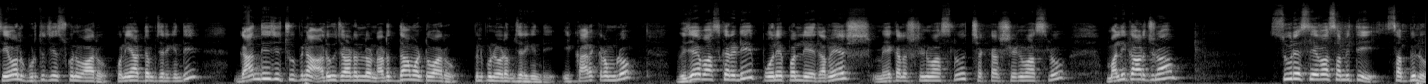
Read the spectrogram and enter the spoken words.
సేవలు గుర్తు చేసుకుని వారు కొనియాడడం జరిగింది. గాంధీజీ చూపిన అడుగుజాడల్లో నడుద్దామంటూ వారు పిలుపునివ్వడం జరిగింది. ఈ కార్యక్రమంలో విజయభాస్కర్ రెడ్డి పోలేపల్లి రమేష్ మేకల శ్రీనివాసులు చెక్క శ్రీనివాసులు మల్లికార్జున సూర్య సేవా సమితి సభ్యులు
